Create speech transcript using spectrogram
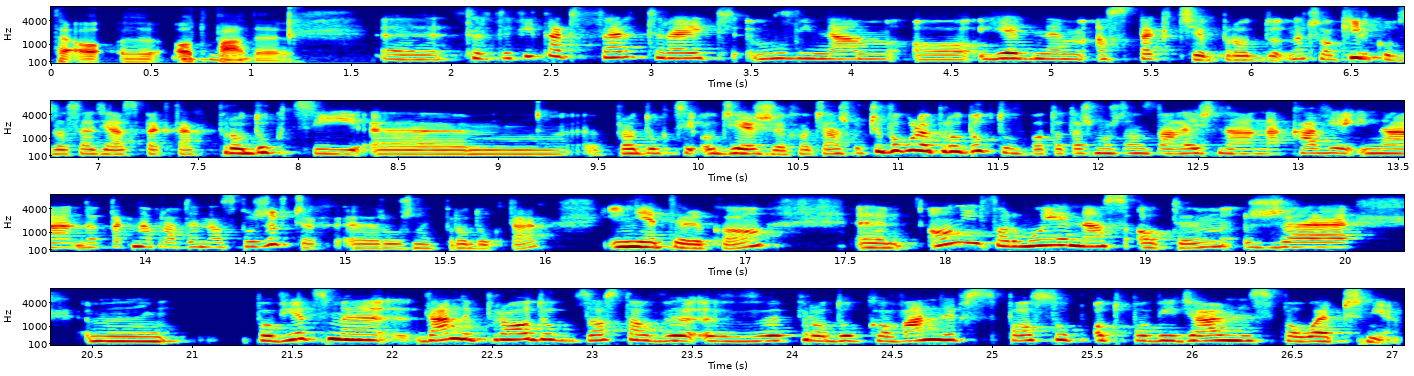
te e, odpady? Certyfikat Fairtrade mówi nam o jednym aspekcie, znaczy o kilku w zasadzie aspektach produkcji, produkcji odzieży chociażby, czy w ogóle produktów, bo to też można znaleźć na, na kawie i na, no, tak naprawdę na spożywczych różnych produktach i nie tylko. On informuje nas o tym, że mm, powiedzmy, dany produkt został wy, wyprodukowany w sposób odpowiedzialny społecznie.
